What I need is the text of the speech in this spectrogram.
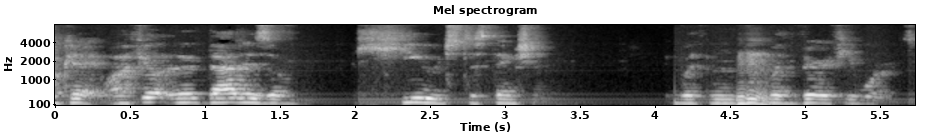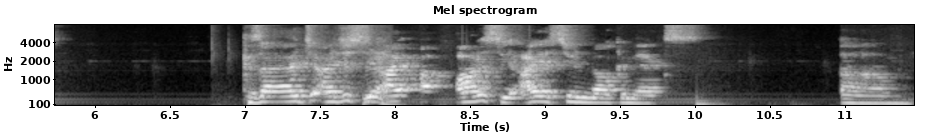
Okay, well, I feel that that is a huge distinction with Mhm. with very few words. Because I, I, I just Yeah. I, I honestly I assumed Malcolm X um,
